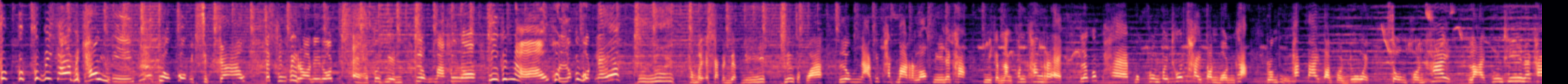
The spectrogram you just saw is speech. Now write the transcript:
ก็ก็ไม่ ไปเข้าอยู่ดีกลัวโควิด -19 จะขึ้นไปรอในรถ แอร์ก็เย็นลงมาข้างนอก นี่ก็หนาวขนลุกไปหมดแล้วเฮ้ยทำไมอากาศเป็นแบบนี้ เนื่องจากว่าลมหนาวที่พัดมาระลอกนี้นะคะ มีกำลังค่อนข้างแรงแล้วก็แผ่ปกคลุมไปทั่วไทยตอนบนค่ะ รวมถึงภาคใต้ตอนบนด้วย ส่งผลให้หลายพื้นที่นะคะ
